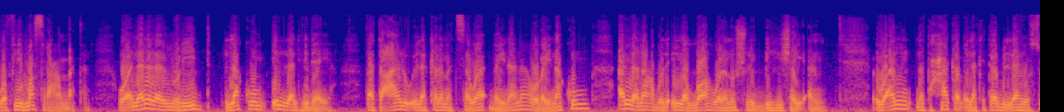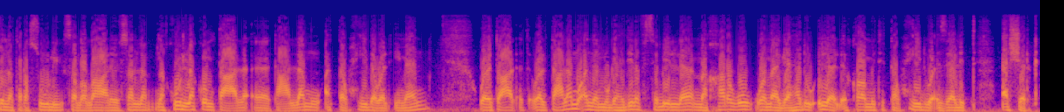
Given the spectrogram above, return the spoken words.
وفي مصر عامة. وأننا لا نريد لكم إلا الهداية. فتعالوا إلى كلمة سواء بيننا وبينكم ألا نعبد إلا الله ولا نشرك به شيئا. وأن نتحاكم إلى كتاب الله وسنة رسوله صلى الله عليه وسلم. نقول لكم تعلموا التوحيد والإيمان ولتع- ولتعلموا أن المجاهدين في سبيل الله ما خرجوا وما جاهدوا إلا لإقامة التوحيد وإزالة الشرك.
